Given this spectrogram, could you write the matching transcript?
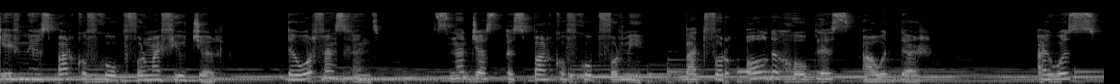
gave me a spark of hope for my future. The orphan's hands, it's not just a spark of hope for me, but for all the hopeless out there. I was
